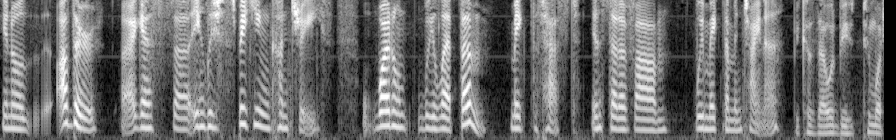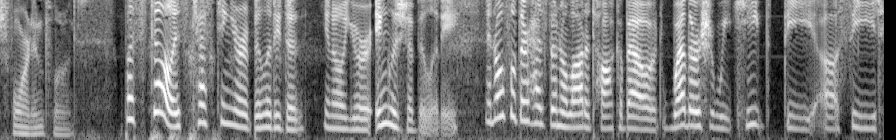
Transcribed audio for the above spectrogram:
you know other, I guess, uh, English-speaking countries? Why don't we let them make the test instead of um, we make them in China? because that would be too much foreign influence. But still, it's testing your ability to, you know, your English ability. And also, there has been a lot of talk about whether should we keep the uh, CET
